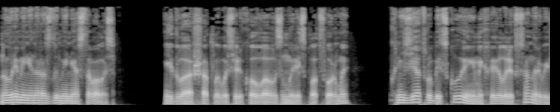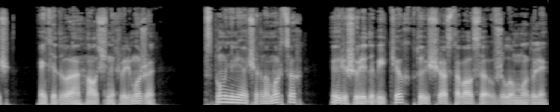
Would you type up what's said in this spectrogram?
Но времени на раздумье не оставалось. Едва шаттлы Василькова взмыли с платформы, князья Трубецкой и Михаил Александрович, эти два алчных вельможи, вспомнили о черноморцах и решили добить тех, кто еще оставался в жилом модуле.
